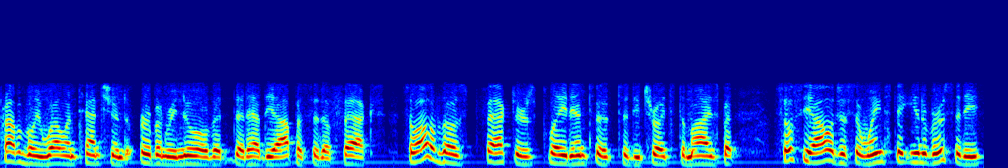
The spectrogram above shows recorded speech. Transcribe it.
probably well intentioned urban renewal that, that had the opposite effects. So all of those factors played into to Detroit's demise. But sociologists at Wayne State University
